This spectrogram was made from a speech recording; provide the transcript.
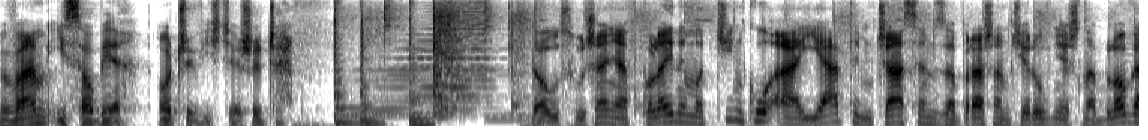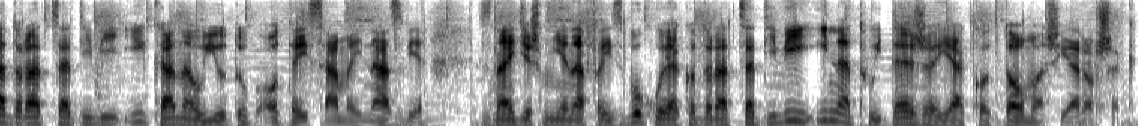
Wam i sobie oczywiście życzę. Do usłyszenia w kolejnym odcinku, a ja tymczasem zapraszam Cię również na bloga Doradca TV i kanał YouTube o tej samej nazwie. Znajdziesz mnie na Facebooku jako Doradca TV i na Twitterze jako Tomasz Jaroszek.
